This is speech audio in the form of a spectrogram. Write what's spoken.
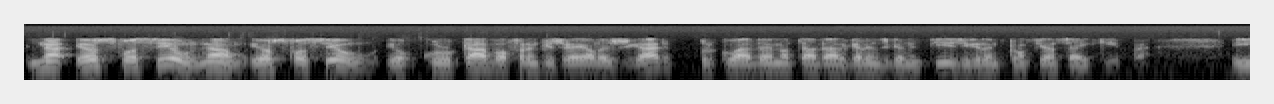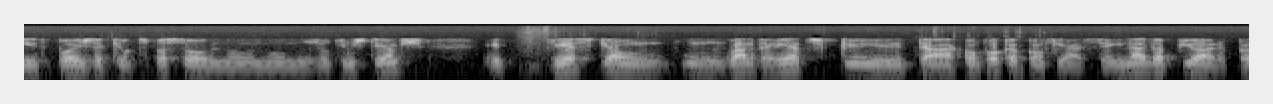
Não, eu se fosse eu, não, eu se fosse eu, eu colocava o Franco Israel a jogar porque o Adam não está a dar grandes garantias e grande confiança à equipa. E depois daquilo que se passou no, no, nos últimos tempos, vê-se que é um, um guarda-redes que está com pouca confiança. E nada pior para,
